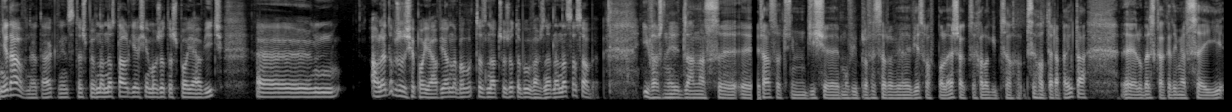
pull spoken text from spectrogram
niedawne, tak? Więc też pewna nostalgia się może też pojawić. Em, ale dobrze, że się pojawia, no bo to znaczy, że to był ważne dla nas osoby. I ważny dla nas y, y, czas, o czym dziś y, mówi profesor Wiesław Poleszak, psychologii, psycho, psychoterapeuta, Lubelska Akademia w SEI.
